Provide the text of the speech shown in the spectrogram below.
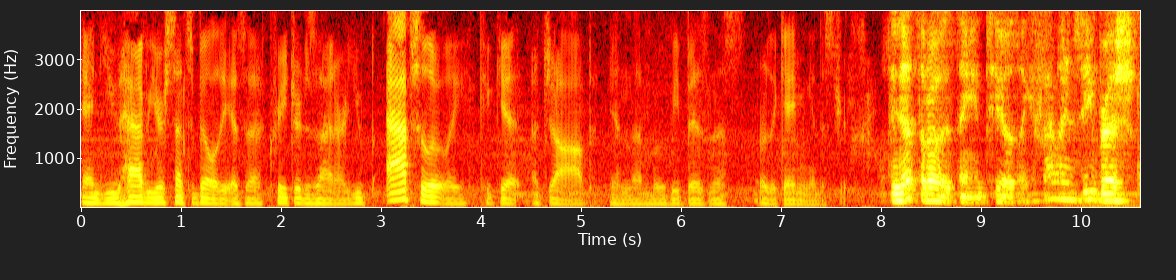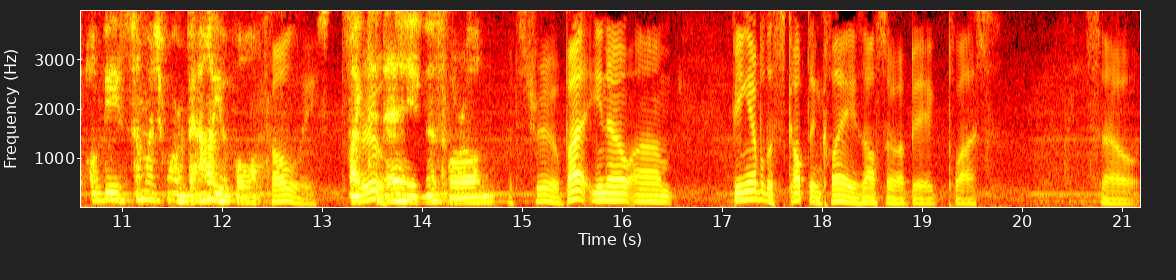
and you have your sensibility as a creature designer, you absolutely could get a job in the movie business or the gaming industry. See, that's what I was thinking too. I was like, if I learn ZBrush, I'll be so much more valuable. Totally, it's like true. today in this world. It's true, but you know, um, being able to sculpt in clay is also a big plus. So,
